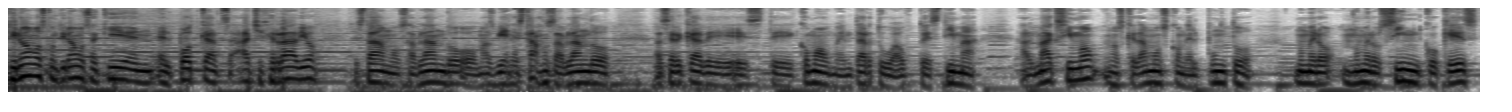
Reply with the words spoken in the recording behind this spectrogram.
Continuamos, continuamos aquí en el podcast HG Radio. Estábamos hablando, o más bien estamos hablando acerca de este cómo aumentar tu autoestima al máximo. Nos quedamos con el punto número número 5, que es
